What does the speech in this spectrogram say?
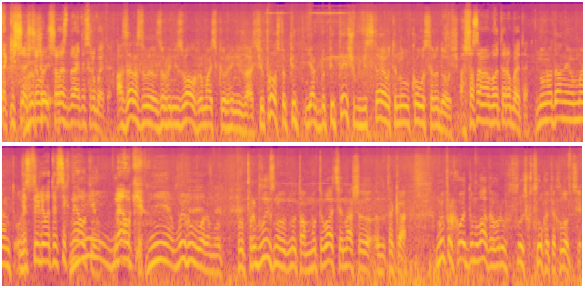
Так і що, що, ви, що ви збираєтесь робити? А зараз ви зорганізували громадську організацію. Просто під якби під те, щоб відстоювати наукове середовище. А що саме будете робити? Ну на даний момент ось- Відстрілювати всіх неуків? Ні, ні, Неуків? Ні, ми говоримо про приблизно ну там мотивація наша е, така. Ми приходимо до влади, говорю, «Слуш- слухайте, хлопці.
